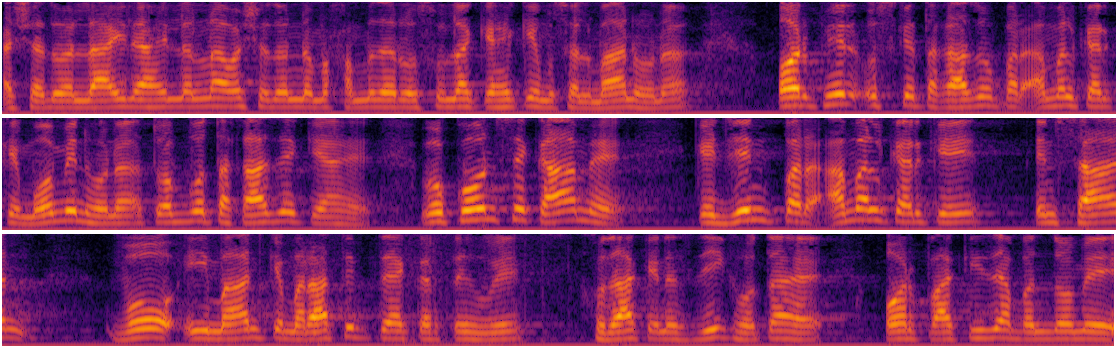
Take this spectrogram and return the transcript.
اشد اللہ الہ الا اللہ اشد اللہ محمد رسول اللہ، کہہ کے مسلمان ہونا اور پھر اس کے تقاضوں پر عمل کر کے مومن ہونا، تو اب وہ تقاضے کیا ہیں؟ وہ کون سے کام ہیں کہ جن پر عمل کر کے انسان وہ ایمان کے مراتب طے کرتے ہوئے خدا کے نزدیک ہوتا ہے اور پاکیزہ بندوں میں،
